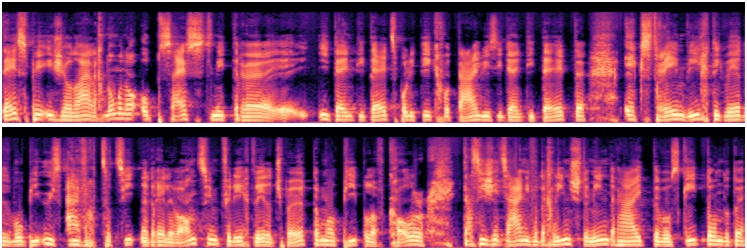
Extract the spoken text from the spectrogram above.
Die SP ist ja eigentlich nur noch obsessed mit der äh, Identitätspolitik, wo teilweise Identitäten extrem wichtig werden, wo bei uns einfach zurzeit nicht relevant sind. Vielleicht werden später mal People of Color. Das ist jetzt eine der kleinsten Minderheiten, die es gibt unter den,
